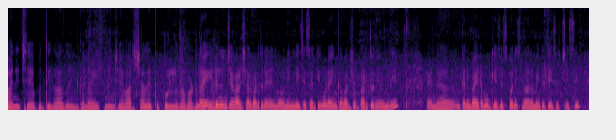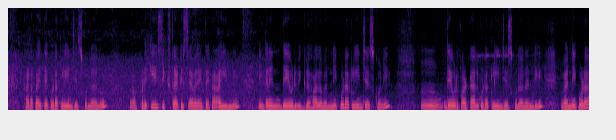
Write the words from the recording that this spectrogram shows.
పని చేయబుద్ధి కాదు. ఇంకా నైట్ నుంచే వర్షాలు అయితే ఫుల్గా పడుతున్నాయి. నైట్ నుంచే వర్షాలు పడుతున్నాయి. నేను మార్నింగ్ లేచేసరికి కూడా ఇంకా వర్షం పడుతూనే ఉంది. అండ్ ఇంకా నేను బయట ముగ్గేసేసుకొని స్నానం అయితే చేసి వచ్చేసి కడప అయితే కూడా క్లీన్ చేసుకున్నాను. అప్పటికి సిక్స్ థర్టీ సెవెన్ అయితే అయింది. ఇంకా నేను దేవుడి విగ్రహాలు అవన్నీ కూడా క్లీన్ చేసుకొని దేవుడి పట్టాలు కూడా క్లీన్ చేసుకున్నానండి. ఇవన్నీ కూడా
